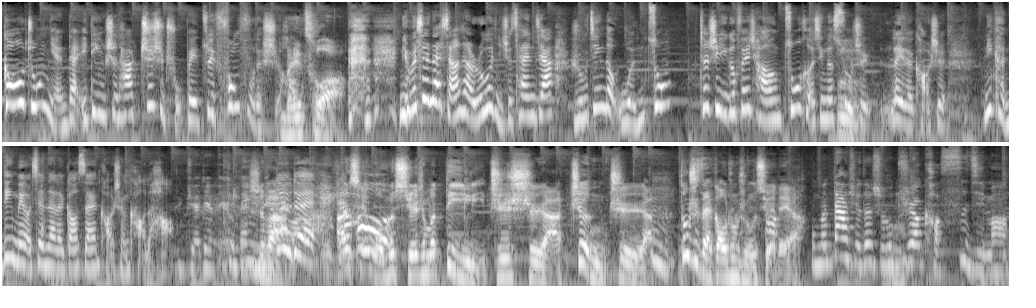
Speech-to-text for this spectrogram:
高中年代一定是她知识储备最丰富的时候。没错，你们现在想想，如果你去参加如今的文综。这是一个非常综合性的素质类的考试，你肯定没有现在的高三考生考得好。绝对没有，是吧？对不对而且我们学什么地理知识啊、政治啊，都是在高中时候学的呀。我们大学的时候不是要考四级吗？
